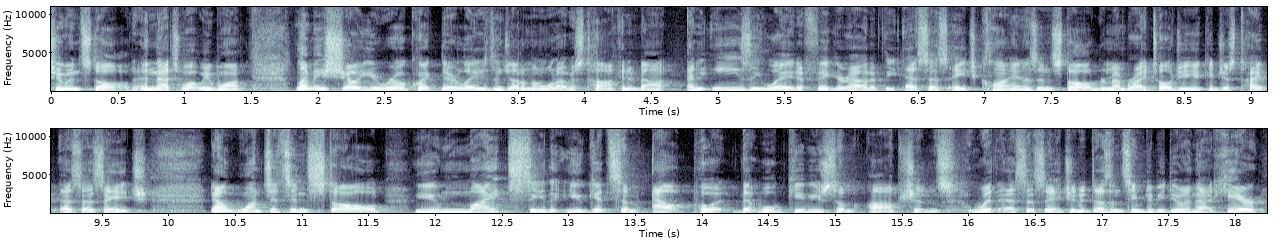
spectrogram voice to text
to installed, and that's what we want. Let me show you real quick there, ladies and gentlemen, what I was talking about, an easy way to figure out if the SSH client is installed. Remember I told you you could just type SSH? Now, once it's installed, you might see that you get some output that will give you some options with SSH, and it doesn't seem to be doing that here,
